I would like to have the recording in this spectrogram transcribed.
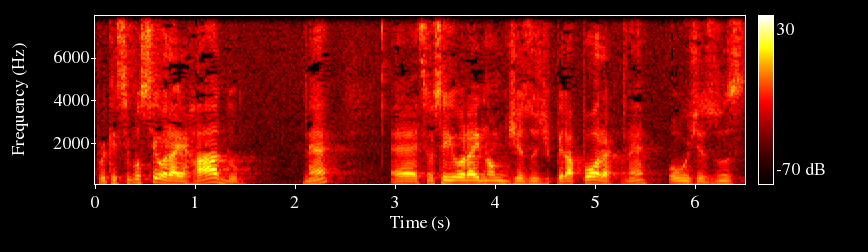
porque se você orar errado, né? É, se você orar em nome de Jesus de Pirapora, né? Ou Jesus,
